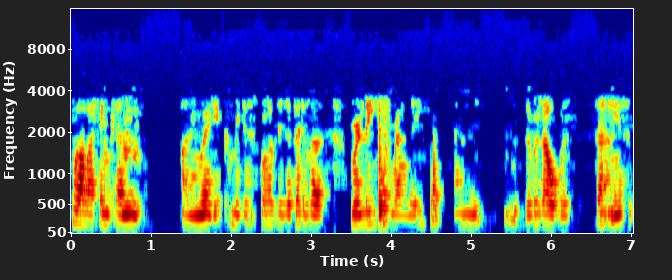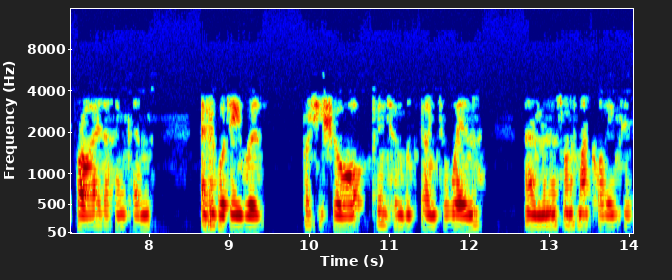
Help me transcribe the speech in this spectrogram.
Well, I think, um, I mean, really, it can be described as a bit of a relief rally. Um, the result was certainly a surprise. I think um, everybody was pretty sure Clinton was going to win. Um, and as one of my colleagues is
